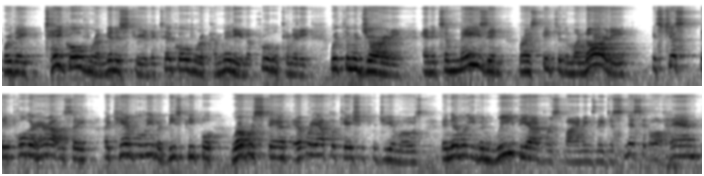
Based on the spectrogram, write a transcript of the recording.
where they take over a ministry or they take over a committee, an approval committee with the majority. And it's amazing when I speak to the minority, it's just they pull their hair out and say, I can't believe it. These people rubber stamp every application for GMOs. They never even read the adverse findings. They dismiss it offhand.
